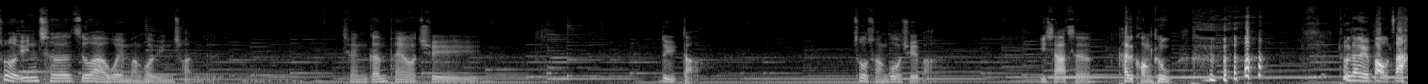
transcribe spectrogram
除了晕车之外，我也蛮会晕船的。前跟朋友去绿岛，坐船过去吧，一下车开始狂吐，吐到会爆炸。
